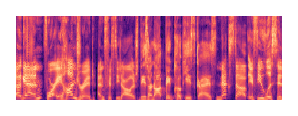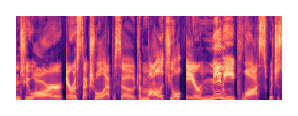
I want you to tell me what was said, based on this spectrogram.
Again, for $150. These are not big cookies, guys. Next up, if you listen to our aerosexual episode, the Molekule Air Mini Plus, which is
